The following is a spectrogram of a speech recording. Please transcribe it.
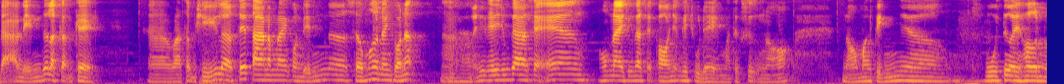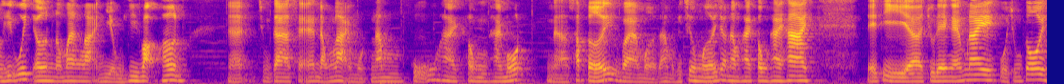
đã đến rất là cận kề à, và thậm chí là Tết ta năm nay còn đến uh, sớm hơn anh Tuấn ạ. À, ừ. Như thế chúng ta sẽ hôm nay chúng ta sẽ có những cái chủ đề mà thực sự nó nó mang tính uh, vui tươi hơn, hữu ích hơn, nó mang lại nhiều hy vọng hơn Đấy, chúng ta sẽ đóng lại một năm cũ 2021 là sắp tới và mở ra một cái chương mới cho năm 2022 thế thì uh, chủ đề ngày hôm nay của chúng tôi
